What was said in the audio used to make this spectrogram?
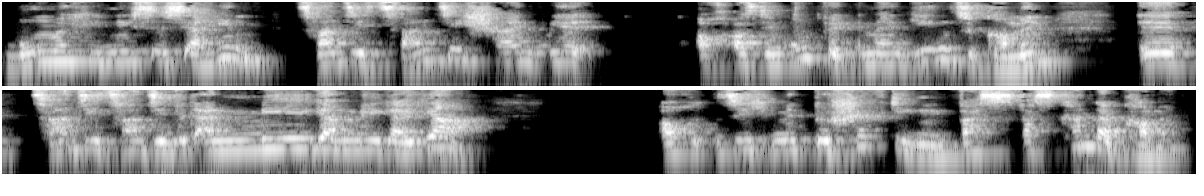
wo möchte ich nächstes Jahr hin? 2020 scheint mir auch aus dem Umfeld immer entgegenzukommen. 2020 äh, wird ein mega, mega Jahr. Auch sich mit beschäftigen, was, was kann da kommen?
